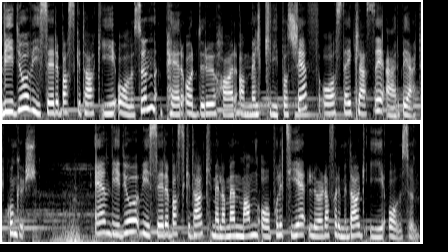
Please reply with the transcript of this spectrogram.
Video viser basketak i Ålesund. Per Orderud har anmeldt Kripos-sjef, og Stay Classy er begjært konkurs. En video viser basketak mellom en mann og politiet lørdag formiddag i Ålesund.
